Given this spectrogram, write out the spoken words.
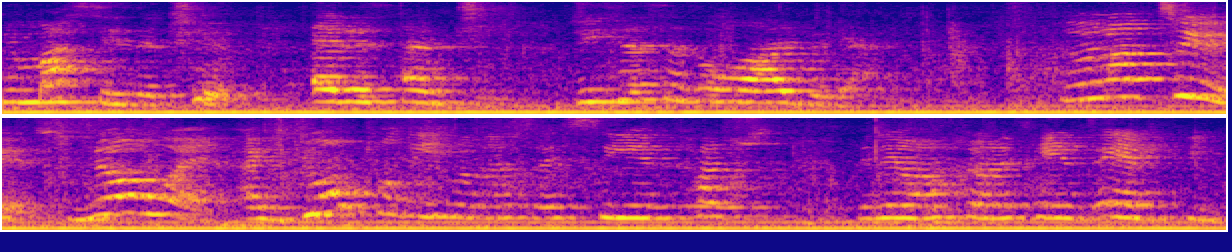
You must see the tomb. It is empty. Jesus is alive again. You're not serious. No way. I don't believe unless I see and touch the nails on his hands and feet.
